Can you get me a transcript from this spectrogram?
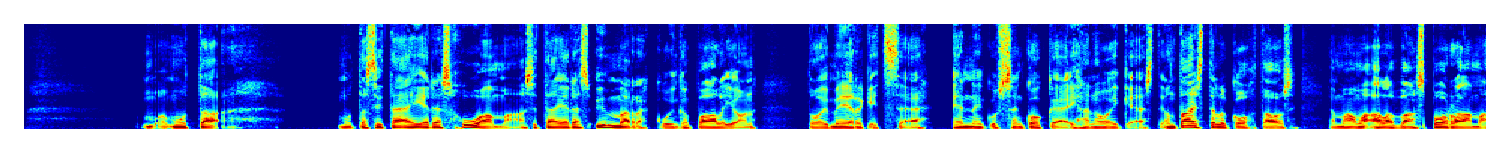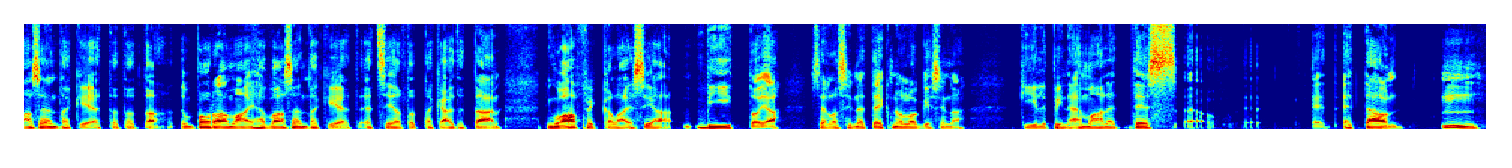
m- mutta, mutta sitä ei edes huomaa, sitä ei edes ymmärrä kuinka paljon toi merkitsee ennen kuin sen kokee ihan oikeasti. On taistelukohtaus ja mä alan vaan sporaamaan sen takia, että tota, poraamaan ihan vaan sen takia, että, että sieltä tota, käytetään niin kuin afrikkalaisia viittoja sellaisina teknologisina kilpinä. Mä oon, että että että on, mm,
